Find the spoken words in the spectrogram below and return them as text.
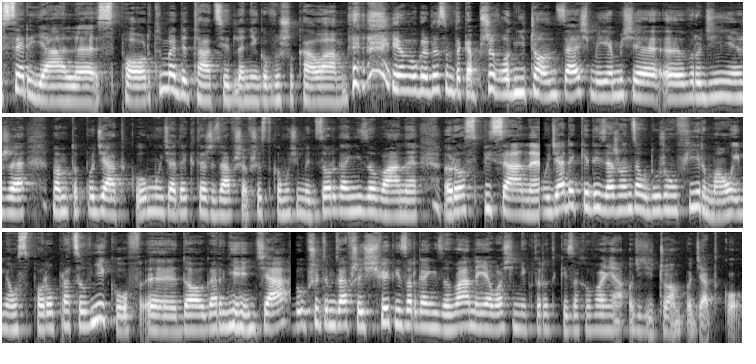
seriale, sport, medytację dla niego wyszukałam. ja w ogóle to jestem taka przewodnicząca, śmiejemy się e, w rodzinie, że mam to po dziadku. Mój dziadek też zawsze wszystko musi mieć zorganizowane, rozpisane. Mój dziadek kiedyś zarządzał dużą firmą i miał sporo pracowników e, do ogarnięcia. Był przy tym zawsze świetnie zorganizowany. Ja właśnie niektóre takie zachowania odziedziczyłam po dziadku.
